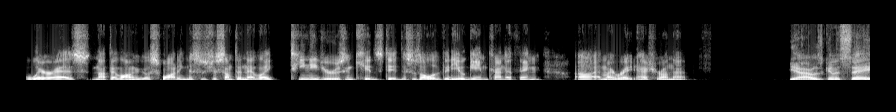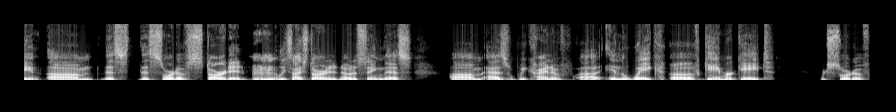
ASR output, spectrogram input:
whereas not that long ago, swatting, this was just something that like teenagers and kids did. This was all a video game kind of thing. Uh, am I right, Asher, on that? Yeah, I was gonna say um, this. This sort of started. at least I started noticing this um, as we kind of uh, in the wake of Gamergate, which sort of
